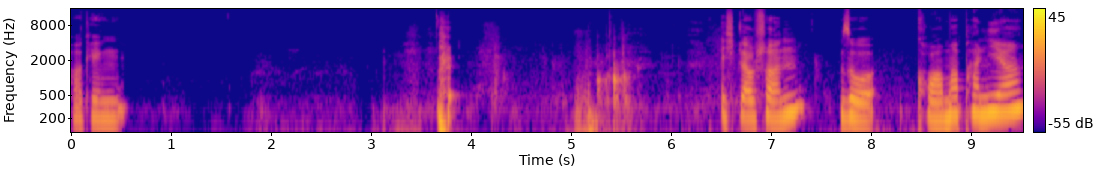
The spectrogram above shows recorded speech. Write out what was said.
Fucking. Ich glaube schon, so Korma Panier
